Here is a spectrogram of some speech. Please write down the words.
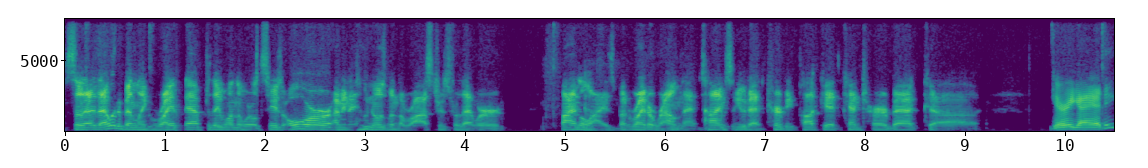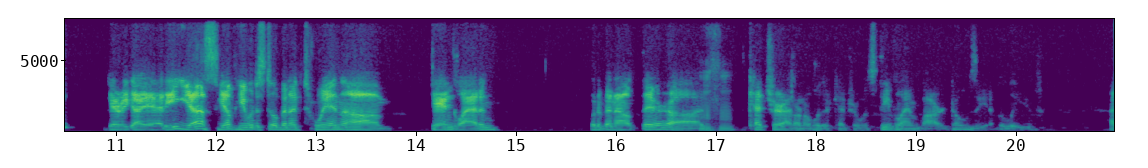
so that, that would have been like right after they won the World Series, or I mean, who knows when the rosters for that were finalized, but right around that time. So you'd had Kirby Puckett, Kent Hrbek, uh, Gary Gaetti. Gary Gaetti. Yes, yep, he would have still been a twin. Um, Dan Gladden would have been out there. Uh, Mm-hmm. catcher, I don't know who the catcher was. Steve Lombardozzi, I believe. I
